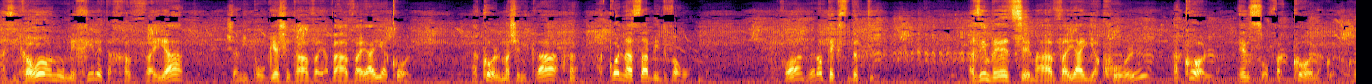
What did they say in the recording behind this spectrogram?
הזיכרון הוא מכיל את החוויה שאני פוגש את ההוויה, וההוויה היא הכל. הכל, מה שנקרא, הכל נעשה בדברו. נכון? זה לא טקסט דתי. אז אם בעצם ההוויה היא הכל, הכל, אין סוף, הכל, הכל, הכל,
